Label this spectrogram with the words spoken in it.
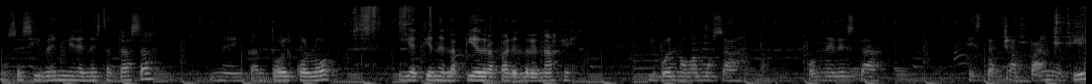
No sé si ven, miren esta taza. Me encantó el color y ya tiene la piedra para el drenaje. Y bueno, vamos a poner esta esta champaña aquí.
